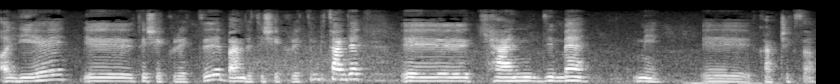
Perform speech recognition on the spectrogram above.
Ali'ye e, teşekkür etti. Ben de teşekkür ettim. Bir tane de e, kendime mi e, kart çeksem?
